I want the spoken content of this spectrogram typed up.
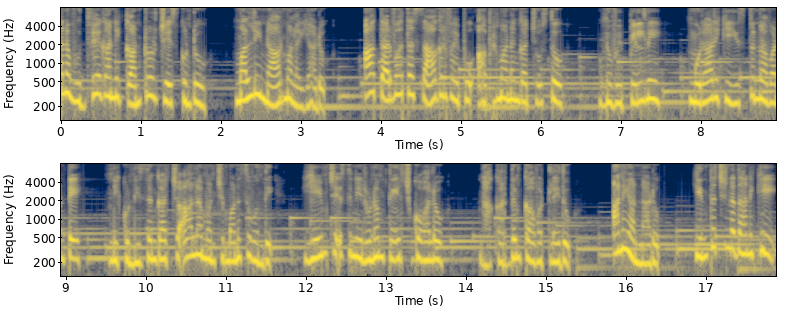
తన ఉద్వేగాన్ని కంట్రోల్ చేసుకుంటూ మళ్ళీ నార్మల్ అయ్యాడు. ఆ తర్వాత సాగర్ వైపు అభిమానంగా చూస్తూ నువ్వు పిల్ని మురారికి ఇస్తున్నావంటే నీకు నిజంగా చాలా మంచి మనసు ఉంది. ఏం చేసి నీ రుణం తీర్చుకోవాలో నాకర్థం కావట్లేదు అని అన్నాడు. ఇంత చిన్నదానికి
